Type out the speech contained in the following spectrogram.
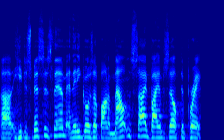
uh, he dismisses them, and then he goes up on a mountainside by himself to pray.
